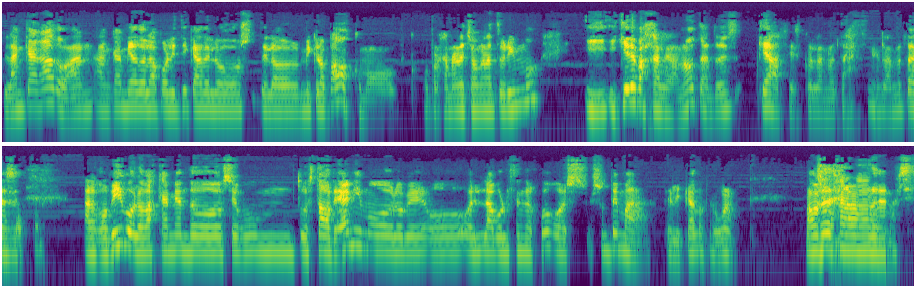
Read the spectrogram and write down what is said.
la han cagado, han, han cambiado la política de los, de los micropagos, como, como por ejemplo han hecho en Gran Turismo, y, y quiere bajarle la nota. Entonces, ¿qué haces con la nota? La nota es algo vivo, lo vas cambiando según tu estado de ánimo o, lo que, o la evolución del juego. Es, es un tema delicado, pero bueno. Vamos a dejar hablar a los demás.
